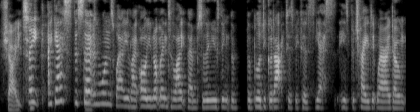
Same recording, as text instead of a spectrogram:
shite. Like, I guess there's certain ones where you're like, oh, you're not meant to like them, so then you think the the bloody good actors because yes, he's portrayed it where I don't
